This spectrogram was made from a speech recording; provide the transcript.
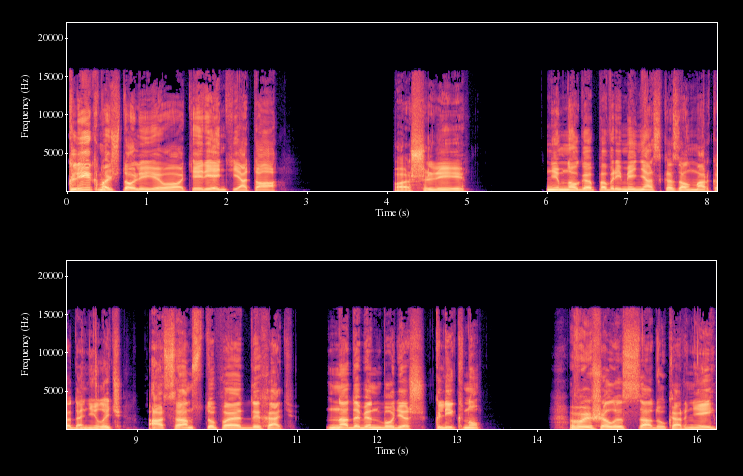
Кликнуть, что ли, его, Терентья-то?» «Пошли», — немного повременя сказал Марко Данилыч, «а сам ступай отдыхать. Надобен будешь, кликну». Вышел из саду корней,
